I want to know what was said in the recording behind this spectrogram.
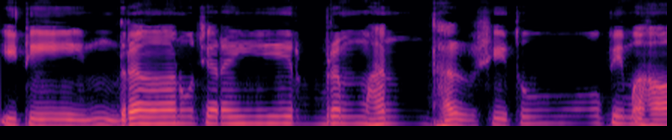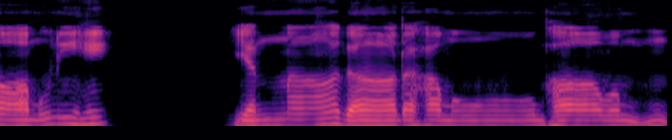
इतीन्द्रानुचरैर्ब्रह्मन् धर्षितोऽपि महामुनिः यन्नागादहमोभावम्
